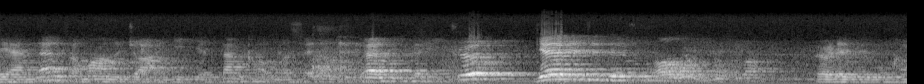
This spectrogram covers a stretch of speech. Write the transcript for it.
diyenler zamanı cahiliyetten kalma selamı verdikleri için gericidir. Öyle bir gerekiyorsa.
